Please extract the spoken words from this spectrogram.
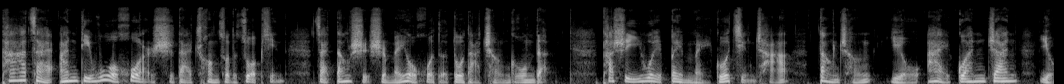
他在安迪沃霍尔时代创作的作品，在当时是没有获得多大成功的。他是一位被美国警察当成有碍观瞻、有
